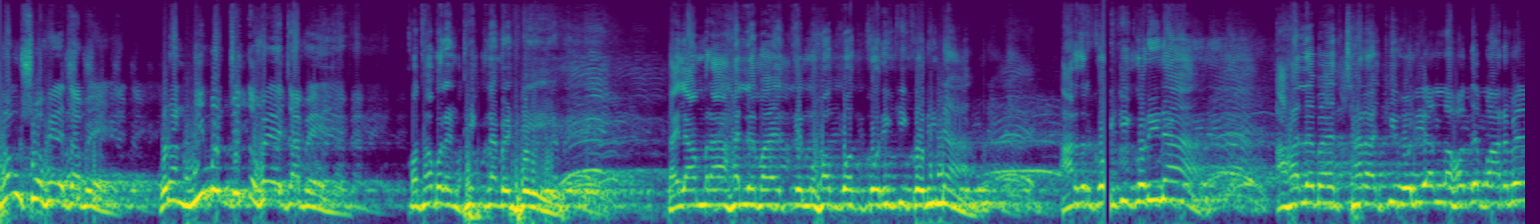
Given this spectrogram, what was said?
ধ্বংস হয়ে যাবে, ওরা নিমজ্জিত হয়ে যাবে। কথা বলেন ঠিক না বেঠি? তাইলে আমরা আহলে বায়াতকে মোহব্বত করি কি করি না? আর করি কি করি না? আহলে বায়াত ছাড়া কি ওলি আল্লাহ হতে পারবে?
